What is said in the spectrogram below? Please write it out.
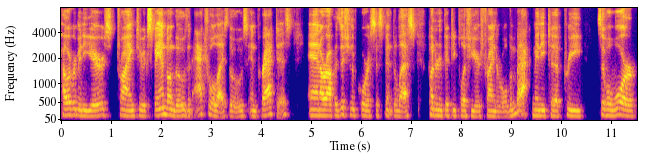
however many years trying to expand on those and actualize those in practice. And our opposition, of course, has spent the last 150 plus years trying to roll them back, many to pre Civil War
